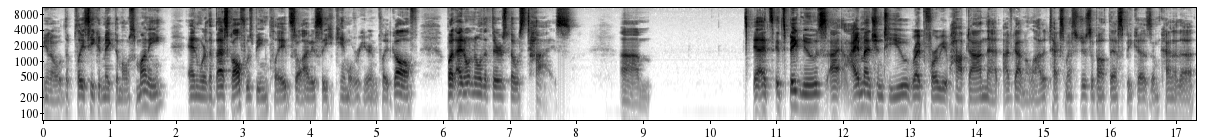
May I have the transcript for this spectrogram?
you know, the place he could make the most money and where the best golf was being played. So obviously he came over here and played golf. But I don't know that there's those ties. Um, yeah, it's it's big news. I, I mentioned to you right before we hopped on that I've gotten a lot of text messages about this because I'm kind of the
